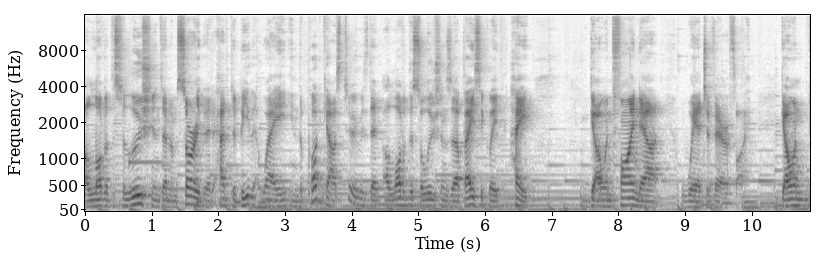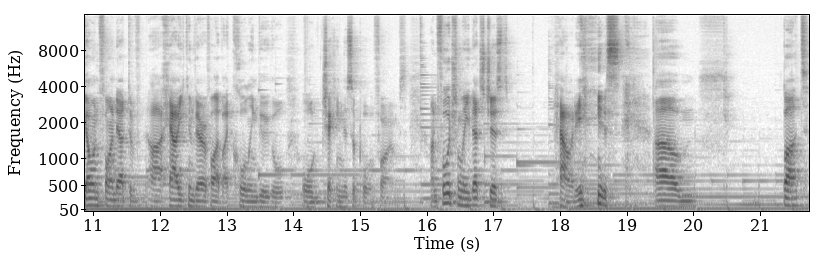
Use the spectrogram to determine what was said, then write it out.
a lot of the solutions, and I'm sorry that it had to be that way in the podcast too, is that a lot of the solutions are basically, hey, go and find out where to verify. Go and go and find out to, uh, how you can verify by calling Google or checking the support forums. Unfortunately, that's just how it is. Um, but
